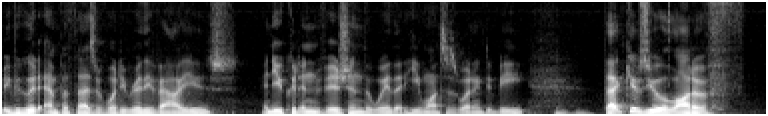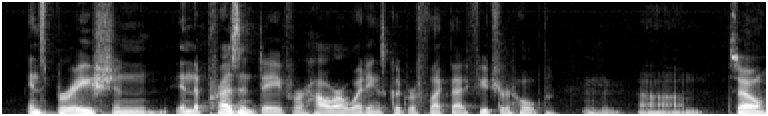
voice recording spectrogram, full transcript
if you could empathize with what he really values and you could envision the way that he wants his wedding to be that gives you a lot of inspiration in the present day for how our weddings could reflect that future hope um, so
